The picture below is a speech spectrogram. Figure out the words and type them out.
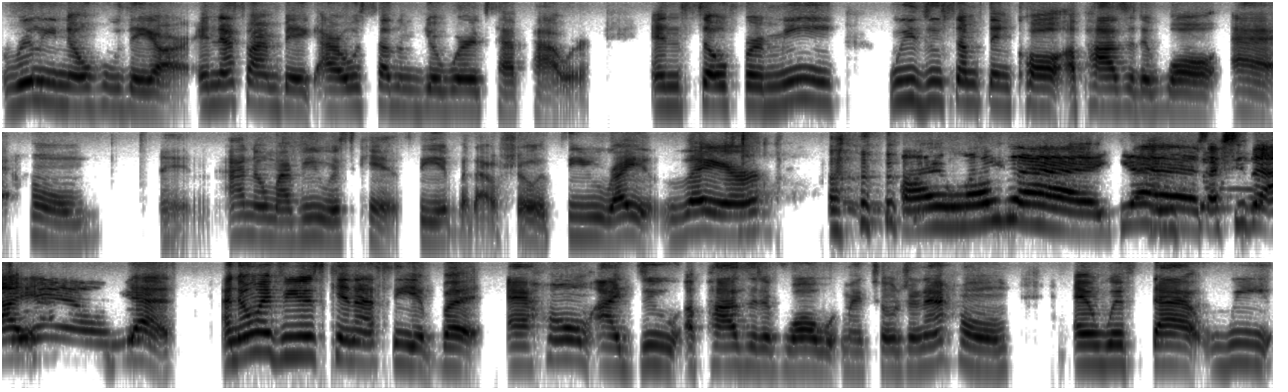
really know who they are and that's why i'm big. I always tell them your words have power. And so for me we do something called a positive wall at home. And i know my viewers can't see it but i'll show it to you right there I love that. Yes, I see that I am. Yes. I know my viewers cannot see it, but at home, I do a positive wall with my children at home. And with that, we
